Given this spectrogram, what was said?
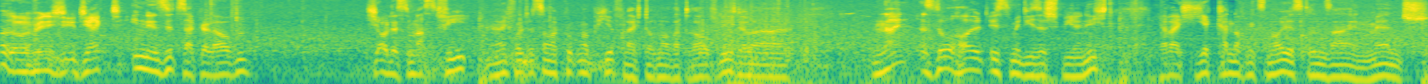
Also bin ich direkt in den Sitzsack gelaufen. Ich olles Mastvieh. Ja, ich wollte jetzt noch mal gucken, ob hier vielleicht doch noch was drauf liegt, aber... Nein, so hold ist mir dieses Spiel nicht. Ja, aber hier kann doch nichts Neues drin sein. Mensch.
